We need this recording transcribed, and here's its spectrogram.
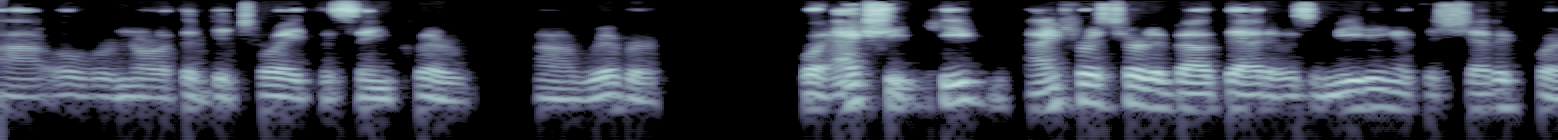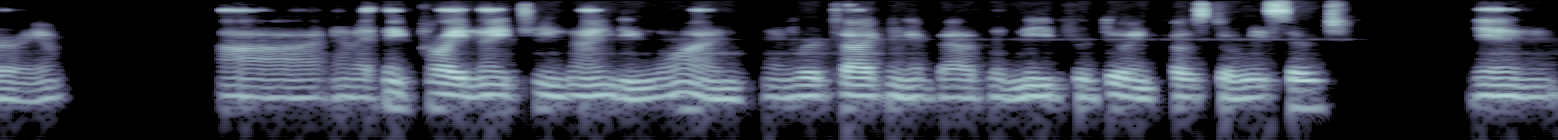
uh, over north of Detroit, the St. Clair uh, River. Well, actually, he I first heard about that. It was a meeting at the Shedd Aquarium, uh, and I think probably 1991. And we're talking about the need for doing coastal research in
